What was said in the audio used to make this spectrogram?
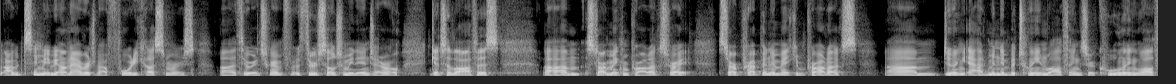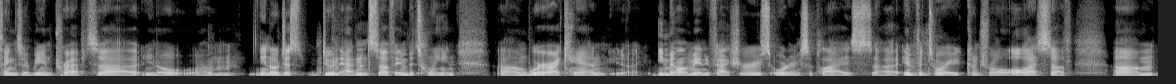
I would say maybe on average about 40 customers uh, through Instagram, through social media in general. Get to the office, um, start making products, right? Start prepping and making products, um, doing admin in between while things are cooling, while things are being prepped. Uh, you know, um, you know, just doing admin stuff in between um, where I can. You know, emailing manufacturers, ordering supplies, uh, inventory control, all that stuff. Um,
